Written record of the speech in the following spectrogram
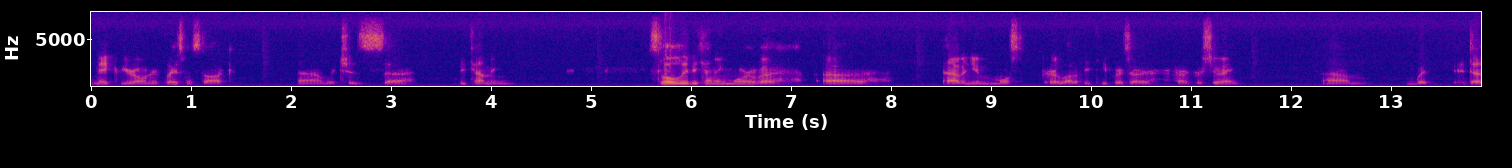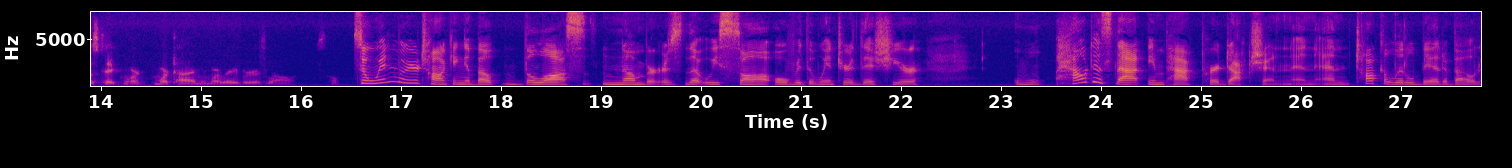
make your own replacement stock, uh, which is uh, becoming slowly becoming more of a uh, avenue most or a lot of beekeepers are are pursuing um, but it does take more more time and more labor as well. So. so when we're talking about the loss numbers that we saw over the winter this year, how does that impact production? And and talk a little bit about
